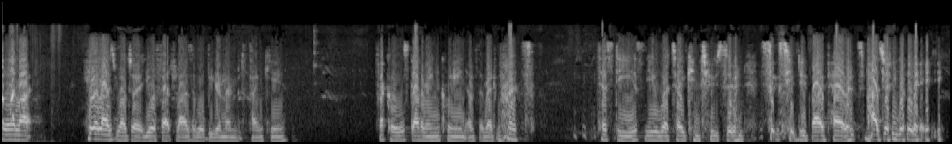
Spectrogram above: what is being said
Here, li- here lies Roger, your fertilizer will be remembered, thank you. Freckles, gathering queen of the redwoods. Testes, you were taken too soon, succeeded by parents, Badge and Willie.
